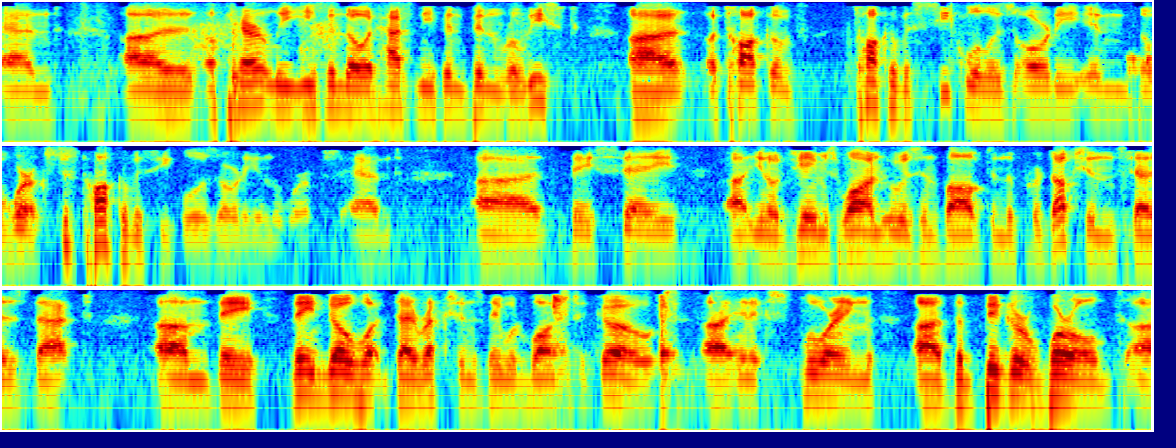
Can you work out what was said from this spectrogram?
and uh, apparently, even though it hasn't even been released, uh, a talk of talk of a sequel is already in the works. Just talk of a sequel is already in the works, and uh, they say, uh, you know, James Wan, who is involved in the production, says that um, they they know what directions they would want to go uh, in exploring uh, the bigger world uh,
